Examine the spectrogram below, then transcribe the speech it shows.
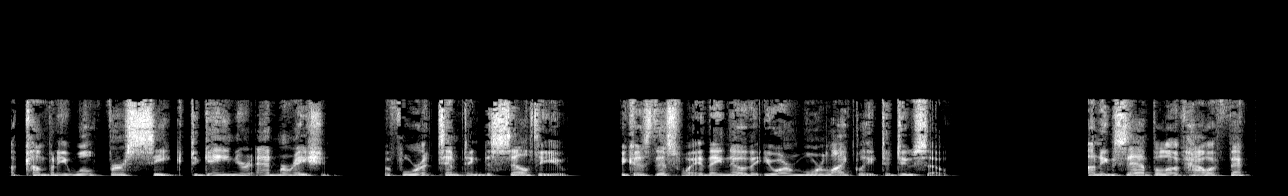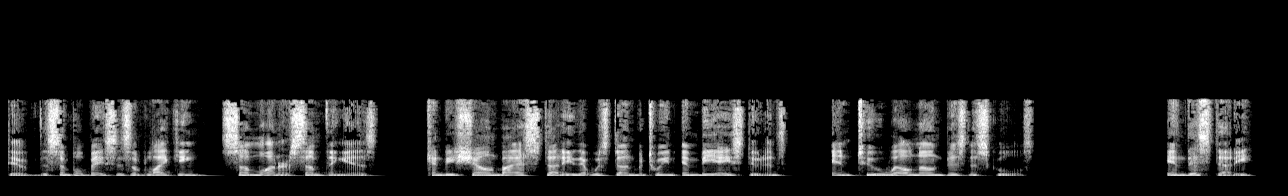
a company will first seek to gain your admiration before attempting to sell to you, because this way they know that you are more likely to do so. An example of how effective the simple basis of liking someone or something is can be shown by a study that was done between MBA students in two well-known business schools. In this study,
